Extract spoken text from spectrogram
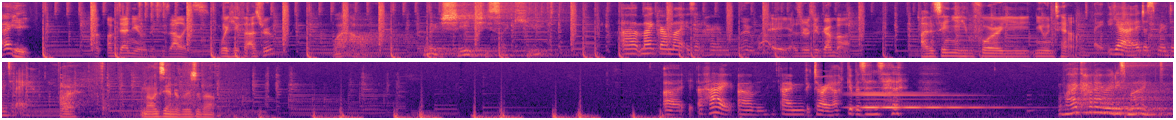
Hey! I- I'm Daniel, this is Alex. We're here for Azrael. Wow. Who is she? She's so cute. Uh, my grandma isn't home. No way, Azrael's your grandma. I haven't seen you here before. Are you new in town? Uh, yeah, I just moved in today. Hi. I'm Alexander Roosevelt. Uh, hi, um, I'm Victoria Gibbons. Why can't I read his mind?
